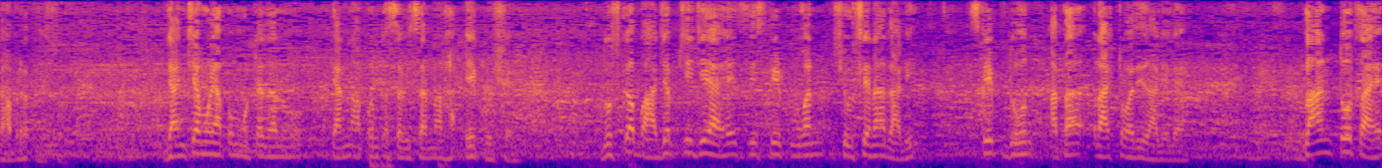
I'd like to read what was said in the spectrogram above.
घाबरत नसतो. ज्यांच्यामुळे आपण मोठे झालो त्यांना आपण कसं विसरणार हा एक विषय. दुसरं भाजपची जी आहे ती स्टेप वन शिवसेना झाली. स्टेप दोन आता राष्ट्रवादी झालेले आहे. प्लान तोच आहे.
